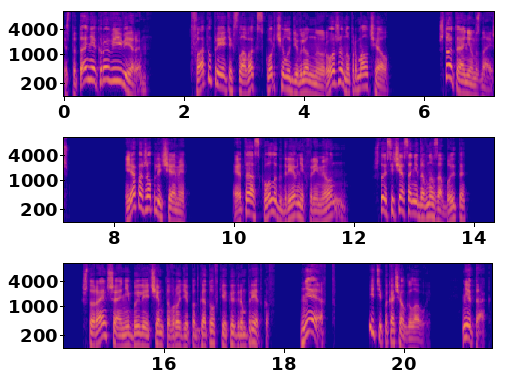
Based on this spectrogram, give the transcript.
Испытание крови и веры. Фату при этих словах скорчил удивленную рожу, но промолчал. «Что ты о нем знаешь?» Я пожал плечами. Это осколок древних времен, что сейчас они давно забыты, что раньше они были чем-то вроде подготовки к играм предков. «Нет!» — Ити покачал головой. «Не так.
